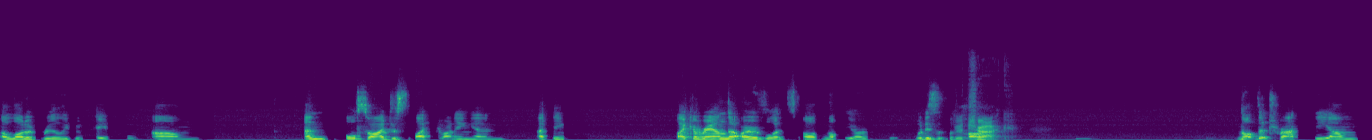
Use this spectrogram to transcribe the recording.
A lot of really good people. Um, and also I just like running, and I think, like around the oval, it's oh, not the oval. What is it? The park? track. Not the track. The um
